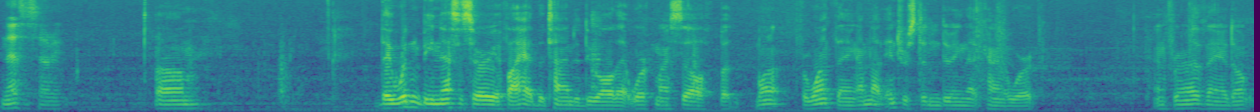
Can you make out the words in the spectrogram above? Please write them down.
necessary? Um, they wouldn't be necessary if I had the time to do all that work myself. But one, for one thing, I'm not interested in doing that kind of work. And for another thing, I don't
